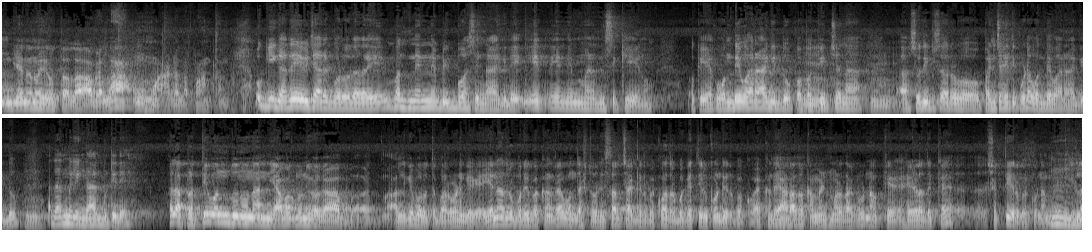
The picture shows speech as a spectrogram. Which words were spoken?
ಹಿಂಗೇನೇನೋ ಇರುತ್ತಲ್ಲ ಅವೆಲ್ಲ ಹ್ಞೂ ಆಗಲ್ಲಪ್ಪ ಅಂತ ಓಕೆ ಈಗ ಅದೇ ವಿಚಾರಕ್ಕೆ ಬರೋದಾದ್ರೆ ಮತ್ತು ನಿನ್ನೆ ಬಿಗ್ ಬಾಸ್ ಹಿಂಗಾಗಿದೆ ಏನು ಏನು ನಿಮ್ಮ ಅನಿಸಿಕೆ ಏನು? ಓಕೆ ಯಾಕೆ ಒಂದೇ ವಾರ ಆಗಿದ್ದು ಪಾಪ ಕಿಚ್ಚನ ಸುದೀಪ್ ಸರ್ ಪಂಚಾಯಿತಿ ಕೂಡ ಒಂದೇ ವಾರ ಆಗಿದ್ದು. ಅದಾದ್ಮೇಲೆ ಹಿಂಗಾಗ್ಬಿಟ್ಟಿದೆ ಅಲ್ಲ ಪ್ರತಿಯೊಂದು ನಾನು ಯಾವಾಗಲೂ ಇವಾಗ ಅಲ್ಲಿಗೆ ಬರುತ್ತೆ ಬರವಣಿಗೆಗೆ. ಏನಾದರೂ ಬರೀಬೇಕಂದ್ರೆ ಒಂದಷ್ಟು ರಿಸರ್ಚ್ ಆಗಿರಬೇಕು ಅದ್ರ ಬಗ್ಗೆ ತಿಳ್ಕೊಂಡಿರಬೇಕು. ಯಾಕಂದ್ರೆ ಯಾರಾದರೂ ಕಮೆಂಟ್ ಮಾಡಿದಾಗಲೂ ನಾವು ಕೇ ಹೇಳೋದಕ್ಕೆ ಶಕ್ತಿ ಇರಬೇಕು ನಮಗೆ. ಇಲ್ಲ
